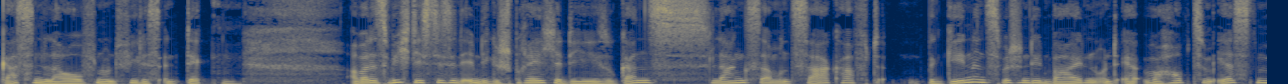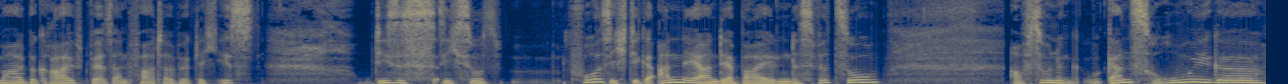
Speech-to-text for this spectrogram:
Gassen laufen und vieles entdecken. Aber das Wichtigste sind eben die Gespräche, die so ganz langsam und zaghaft beginnen zwischen den beiden und er überhaupt zum ersten Mal begreift, wer sein Vater wirklich ist. Dieses sich so vorsichtige Annähern der beiden, das wird so auf so eine ganz ruhige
